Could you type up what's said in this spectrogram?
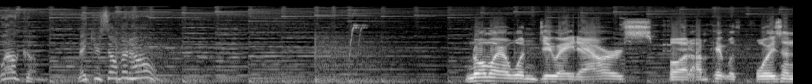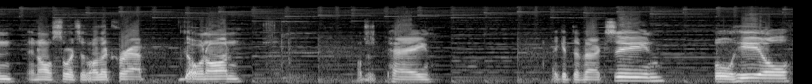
Welcome. Make yourself at home. Normally I wouldn't do 8 hours, but I'm hit with poison and all sorts of other crap going on. I'll just pay. I get the vaccine, full heal,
